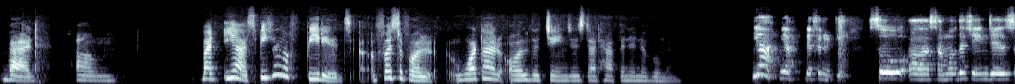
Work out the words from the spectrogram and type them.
bad. Um, but yeah, speaking of periods, uh, first of all, what are all the changes that happen in a woman? Yeah, yeah, definitely. So uh, some of the changes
